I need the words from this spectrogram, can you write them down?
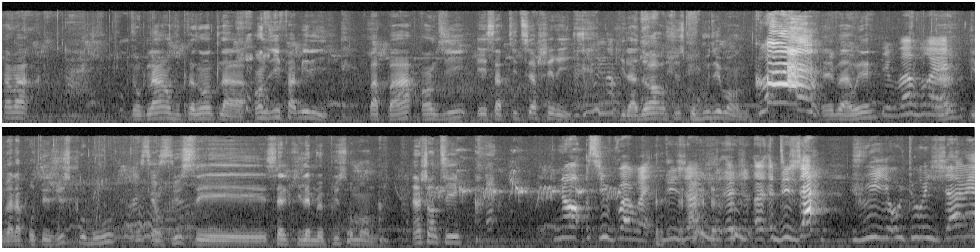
Ça va Donc là, on vous présente la Andy Family. Papa, Andy et sa petite sœur chérie, qu'il adore jusqu'au bout du monde. Quoi? Eh ben oui. C'est pas vrai. Hein il va la protéger jusqu'au bout. Et en plus, c'est celle qu'il aime le plus au monde. Un chantier Non, c'est pas vrai. Déjà, euh, déjà, je lui autorise jamais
